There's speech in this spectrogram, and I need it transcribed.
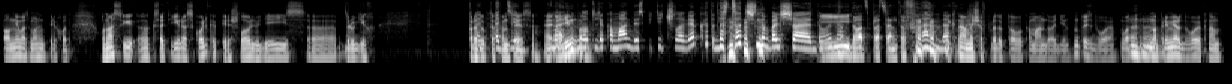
вполне возможен переход. У нас, э, кстати, Ира, сколько перешло людей из э, других продуктов Один. МТС. Э, но, Один? но для команды из пяти человек это достаточно большая доля. И 20%. Да, да. И к нам еще в продуктовую команду один. Ну, то есть двое. Вот, угу. например, двое к нам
